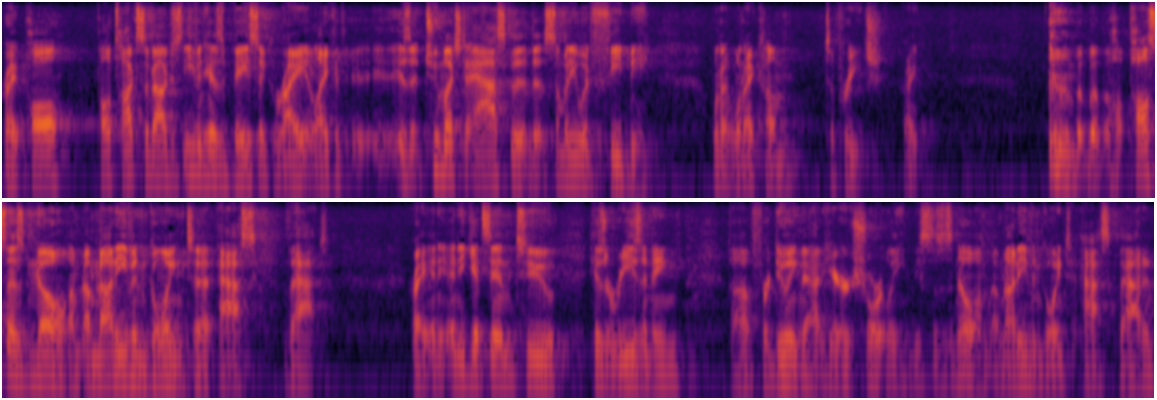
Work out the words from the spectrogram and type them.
Right? Paul, Paul talks about just even his basic right. Like, is it too much to ask that, that somebody would feed me when I, when I come to preach? Right? but, but, but, Paul says, no, I'm, I'm not even going to ask that. Right? And, and he gets into his reasoning uh, for doing that here shortly. He says, No, I'm, I'm, not even going to ask that. And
